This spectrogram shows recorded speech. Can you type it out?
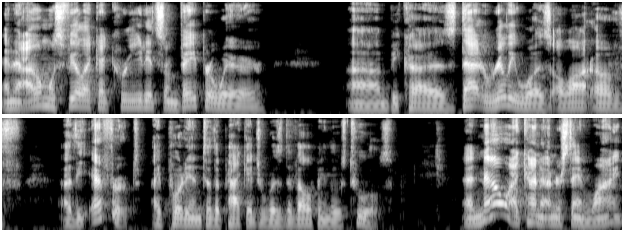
And I almost feel like I created some vaporware uh, because that really was a lot of uh, the effort I put into the package was developing those tools. And now I kind of understand why.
